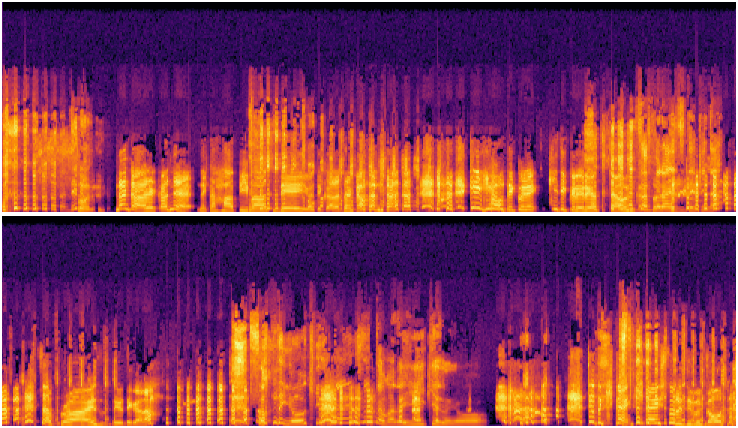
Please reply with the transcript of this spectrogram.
そうです。なんかあれかね、なんかハッピーバースデー言うてから、なんか、ケーキ持ってくれ、来てくれるやつちゃうんか、サプ。ライズ的な。サプライズって言うてから。そんな陽気な感じだったらまだいいけどよ。ちょっと期待、期待しとる自分がおったり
